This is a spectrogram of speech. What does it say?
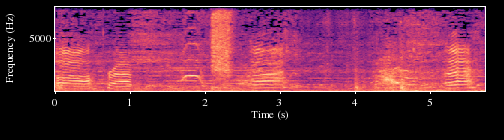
Oh crap. Ah. Ah.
